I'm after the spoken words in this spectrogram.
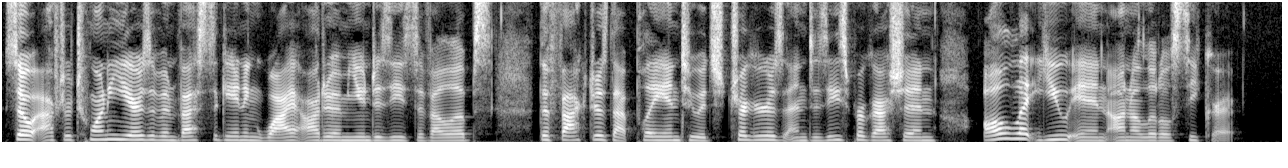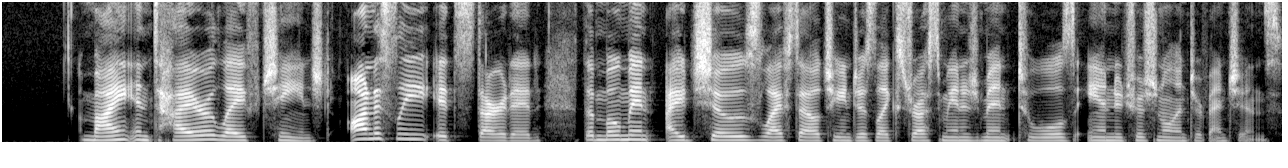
So, after 20 years of investigating why autoimmune disease develops, the factors that play into its triggers and disease progression, I'll let you in on a little secret. My entire life changed. Honestly, it started the moment I chose lifestyle changes like stress management tools and nutritional interventions.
